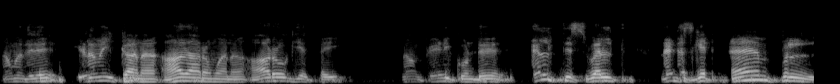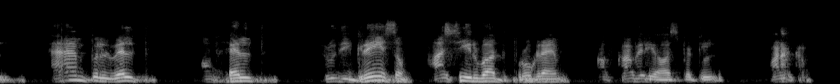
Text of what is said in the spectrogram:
நமது இளமைக்கான ஆதாரமான ஆரோக்கியத்தை நாம் பேணிக்கொண்டு health is wealth let us get ample ample wealth of health through the grace of Ashirwad program of Kauvery Hospital, Panakam.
